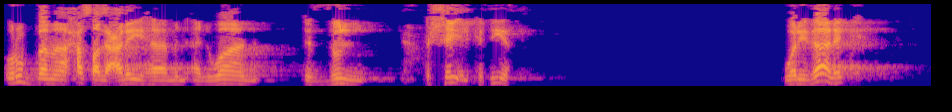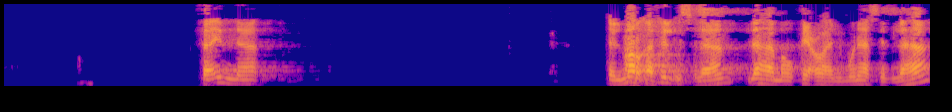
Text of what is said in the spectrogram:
وربما حصل عليها من ألوان الذل الشيء الكثير. ولذلك فإن المرأة في الإسلام لها موقعها المناسب لها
